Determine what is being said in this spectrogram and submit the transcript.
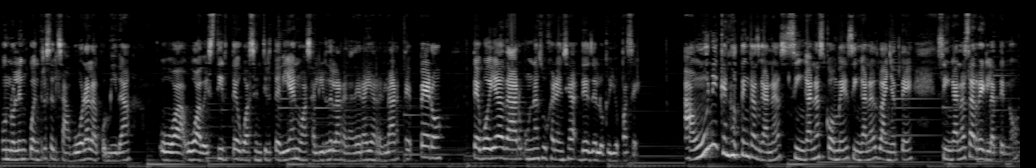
o no le encuentres el sabor a la comida o a, vestirte o a sentirte bien o a salir de la regadera y arreglarte, pero te voy a dar una sugerencia desde lo que yo pasé aún y que no tengas ganas, sin ganas come, sin ganas bañate, sin ganas arréglate, ¿no?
